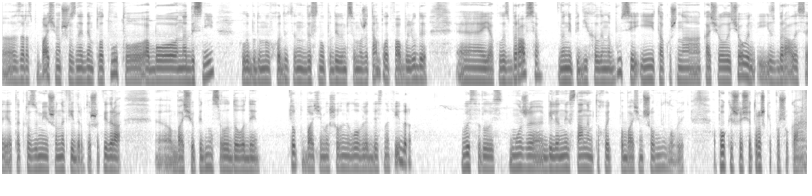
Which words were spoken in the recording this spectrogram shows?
Е, Зараз побачимо, якщо знайдемо платву, то або на Десні, коли будемо входити на Десну, подивимося, може там платва, бо люди, е, я коли збирався, вони під'їхали на бусі і також накачували човен і збиралися, я так розумію, що на фідер, тому що фідера е, бачив, підносили до води. То побачимо, якщо вони ловлять десь на фідер, висадились, може біля них станемо то хоч побачимо, що вони ловлять. А поки що ще трошки пошукаємо.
